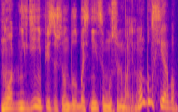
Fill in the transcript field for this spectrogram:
Но нигде не пишется, что он был боснийцем, мусульманином. Он был сербом.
